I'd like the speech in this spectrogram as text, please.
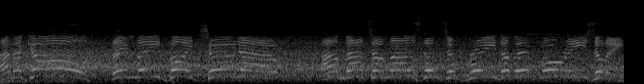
And a goal! They lead by two now. And that allows them to breathe a bit more easily.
